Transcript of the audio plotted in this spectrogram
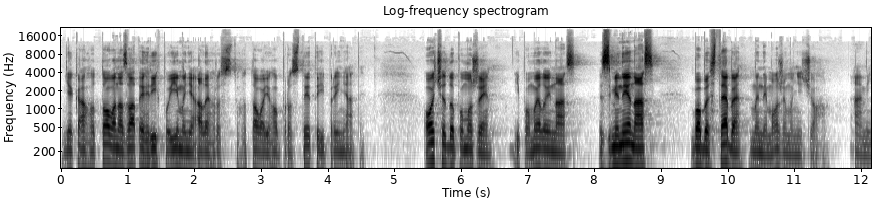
яка готова назвати гріх по імені, але готова його простити і прийняти. Отче, допоможи і помилуй нас, зміни нас, бо без Тебе ми не можемо нічого. Амінь.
